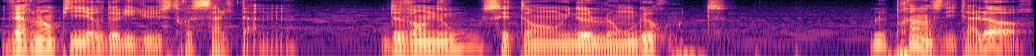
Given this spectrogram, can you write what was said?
vers l'empire de l'illustre Saltan. Devant nous s'étend une longue route. Le prince dit alors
